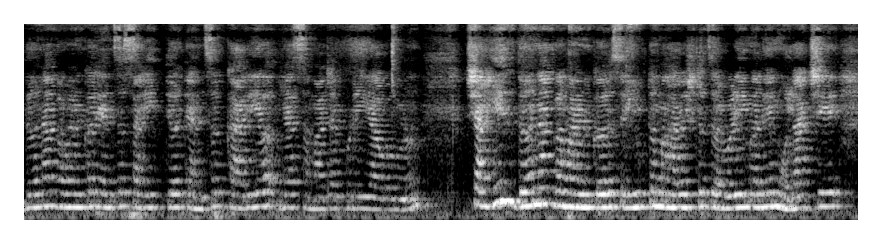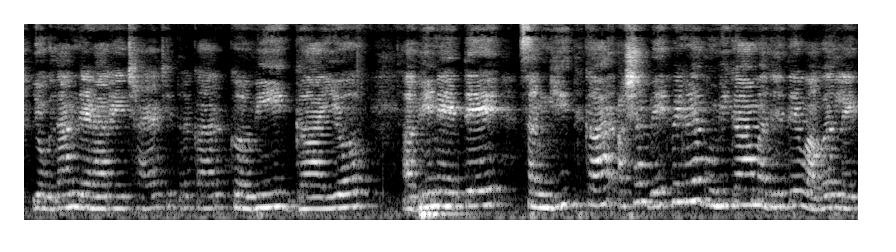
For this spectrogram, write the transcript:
द ना गव्हाणकर यांचं साहित्य त्यांचं कार्य या समाजापुढे यावं म्हणून. शाहीर द ना गव्हाणकर संयुक्त महाराष्ट्र चळवळीमध्ये मोलाचे योगदान देणारे छायाचित्रकार कवी गायक अभिनेते संगीतकार अशा वेगवेगळ्या भूमिकामध्ये ते वावरले.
